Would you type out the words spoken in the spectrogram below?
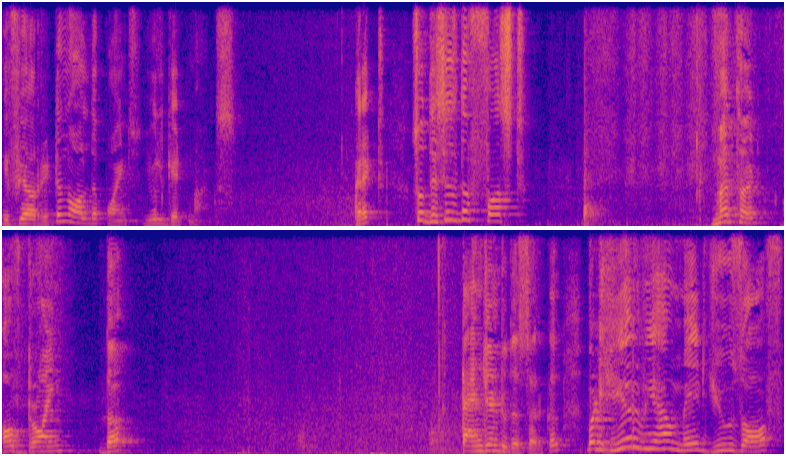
if you have written all the points, you will get marks. Correct? So this is the first method of drawing the tangent to the circle. But here we have made use of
